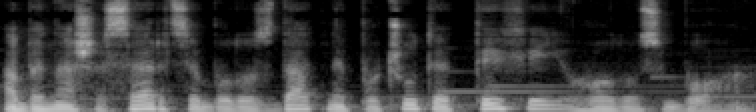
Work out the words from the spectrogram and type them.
аби наше серце було здатне почути тихий голос Бога,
